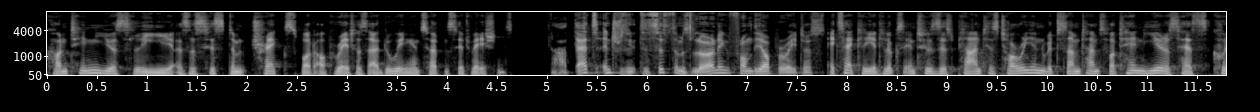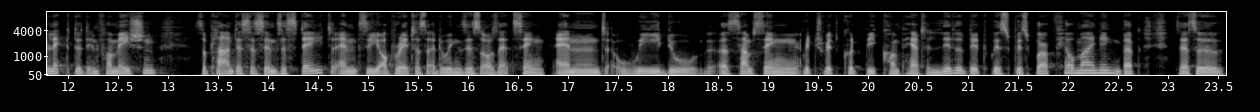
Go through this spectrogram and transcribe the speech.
continuously uh, the system tracks what operators are doing in certain situations. Ah, that's interesting. The system is learning from the operators. Exactly. It looks into this plant historian, which sometimes for 10 years has collected information the plant is in this state and the operators are doing this or that thing. And we do uh, something which, which could be compared a little bit with, with workflow mining, but there's a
